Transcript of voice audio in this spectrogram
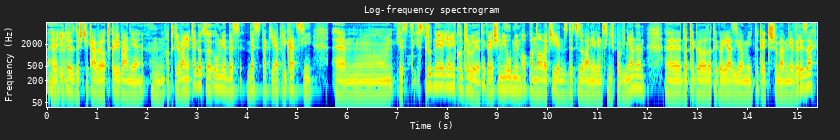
Mhm. I to jest dość ciekawe odkrywanie, mm, odkrywanie tego, co u mnie bez, bez takiej aplikacji um, jest, jest trudne. Ja, ja, nie kontroluję tego. Ja się nie umiem opanować i jem zdecydowanie więcej niż powinienem. E, dlatego, dlatego Jazio mi tutaj trzyma mnie w ryzach.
